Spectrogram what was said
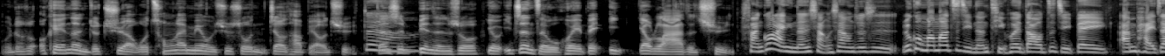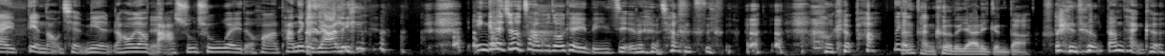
我就说 OK，那你就去啊。我从来没有去说你叫他不要去，对啊、但是变成说有一阵子我会被硬要拉着去。反过来，你能想象，就是如果妈妈自己能体会到自己被安排在电脑前面。然后要打输出位的话，他那个压力 应该就差不多可以理解了。这样子好可怕。那个当坦克的压力更大。对，当坦克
